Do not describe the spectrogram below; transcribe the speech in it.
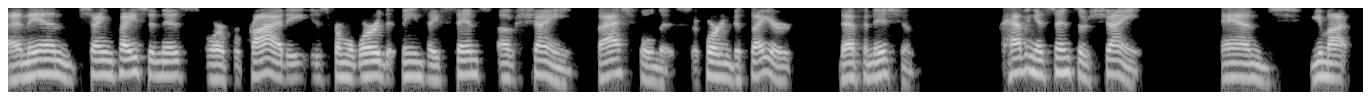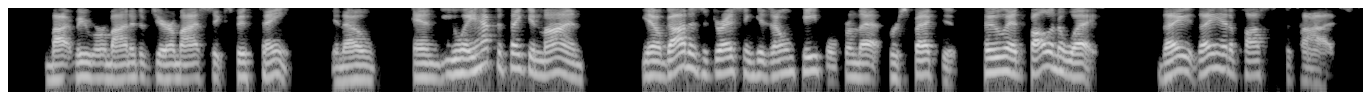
And then shamefacedness or propriety is from a word that means a sense of shame bashfulness, according to Thayer definition, having a sense of shame. And you might might be reminded of Jeremiah six fifteen, you know, and you, you have to think in mind, you know, God is addressing His own people from that perspective, who had fallen away. They they had apostatized.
